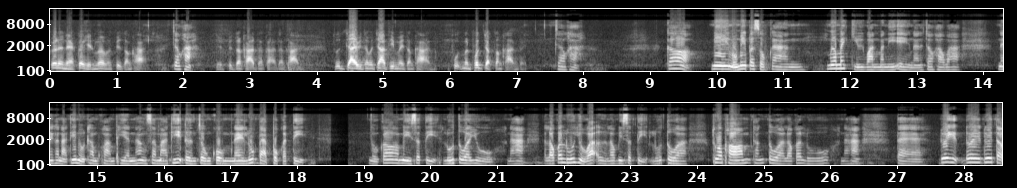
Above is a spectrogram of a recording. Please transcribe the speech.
ก็นั่นแหละก็เห็นว่ามันเป็นสังขารเจ้าค่ะเห็นเป็นสังขารสังขารสังขารส่วนใจเป็นธรรมชาติที่ไม่สังขารพ้นมันพ้นจากสังขารไป เจ้าค่ะ ก็มีหนูมีประสบการณ์ เมื่อไม่กี่วันมานี้เองนะเจ้าค่ะว่า ในขณะที่หนูทำความเพียรนั่งสมาธิเดินจงกรมในรูปแบบปกติ หนูก็มีสติรู้ตัวอยู่นะคะเราก็รู้อยู่ว่าเออเรามีสติรู้ตัวทั่วพร้อมทั้งตัวเราก็รู้นะคะแต่ด้วยด้วยด้วยต่อ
